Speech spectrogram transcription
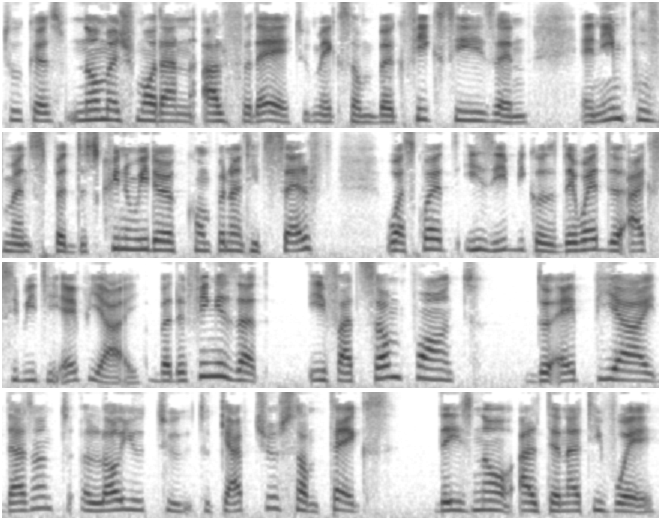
took us no much more than half a day to make some bug fixes and, and improvements. But the screen reader component itself was quite easy because they were the accessibility API. But the thing is that if at some point the API doesn't allow you to, to capture some text, there is no alternative way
